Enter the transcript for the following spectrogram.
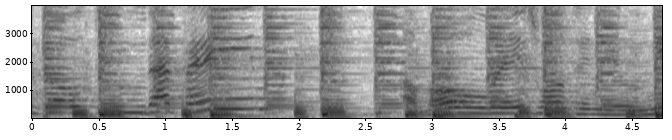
gotta go through that pain of always wanting you.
